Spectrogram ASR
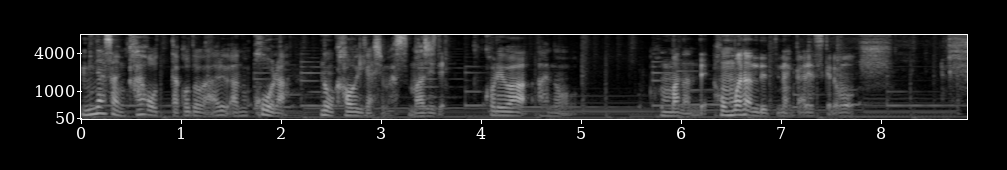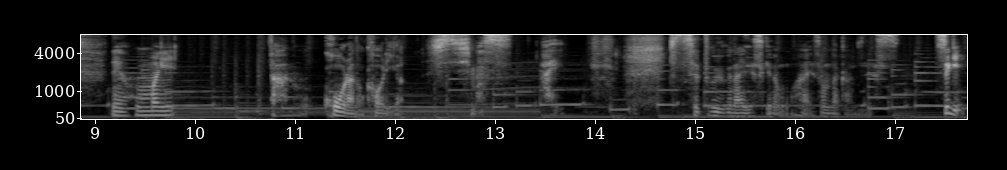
皆さん香ったことがあるあのコーラの香りがします。マジで。これは、あの、ほんまなんで、ほんまなんでってなんかあれですけども、ね、ほんまに、あの、コーラの香りがします。はい。ちょっと説得力ないですけども、はい、そんな感じです。次。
